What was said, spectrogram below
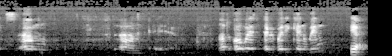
it's um, um, not always everybody can win. Yeah.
